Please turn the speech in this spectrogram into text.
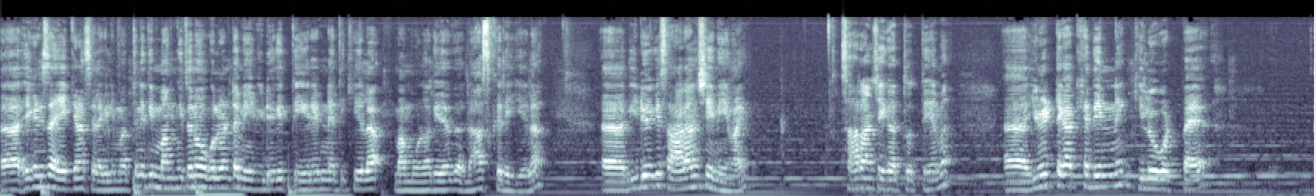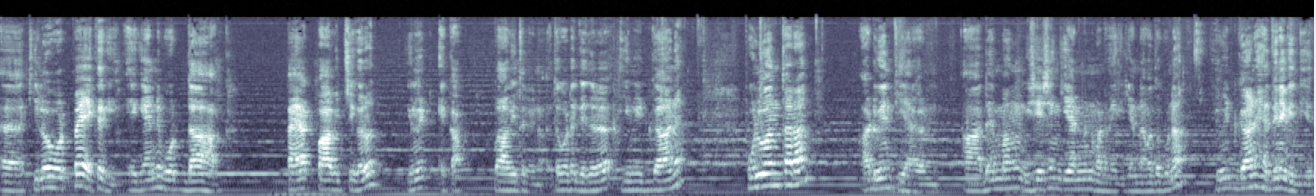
ඒකනිසා ඒකන සැලකිලිමත් ති මංහිතන ඔගොලන්ට මේ විඩියක තේරෙන් නැති කියලා මමුණගේ දහස් කර කියලා. වීඩියෝ එක සාරංශය මේමයි සාරංශයගත්තොත් එහෙම Uh, යුනිට් එකක් හැදින්නේ කිලෝවොට් පෑ කිලෝවොට් පෑ එකකි ඒගැන්න බොඩ් දාහක් පැයක් පාවිච්චි කරොත් යුනිට් එකක් භාවිත වෙන එතකොට ගෙදර යුනිට් ගාන පුළුවන් තරම් අඩුවෙන් තියාගන්න. ආදැමං විශේෂෙන් කියන්න මන කියන්න නවතකුණ යුනිට් ගාන හැදෙන විදිිය.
